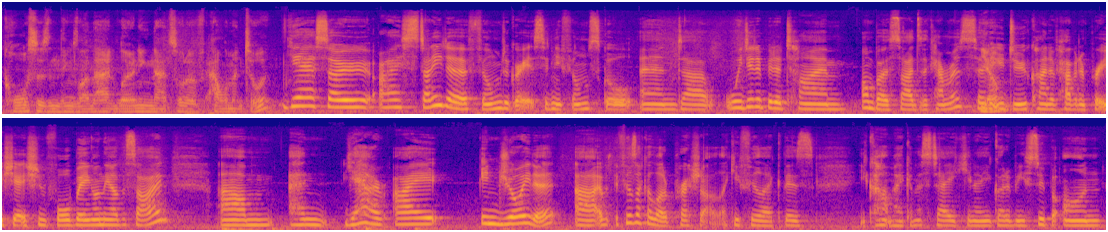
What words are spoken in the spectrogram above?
courses and things like that, learning that sort of element to it? Yeah, so I studied a film degree at Sydney Film School, and uh, we did a bit of time on both sides of the cameras so Yep. that you do kind of have an appreciation for being on the other side. Um, and yeah, I, I enjoyed it. Uh, it feels like a lot of pressure. Like you feel like there's, you can't make a mistake. You know, you've got to be super on.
